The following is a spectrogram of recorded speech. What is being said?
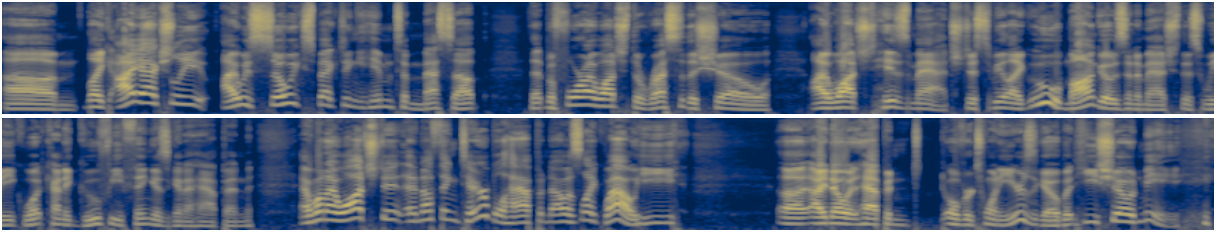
Um, like I actually I was so expecting him to mess up that before I watched the rest of the show, I watched his match just to be like, "Ooh, Mongo's in a match this week. What kind of goofy thing is going to happen?" And when I watched it and nothing terrible happened, I was like, "Wow, he uh, I know it happened over 20 years ago, but he showed me.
